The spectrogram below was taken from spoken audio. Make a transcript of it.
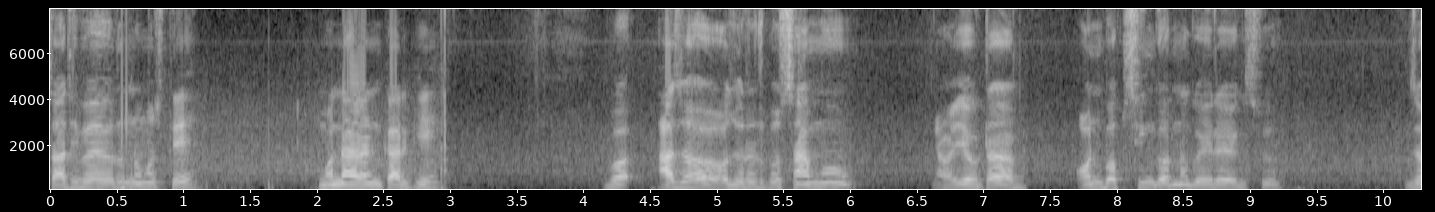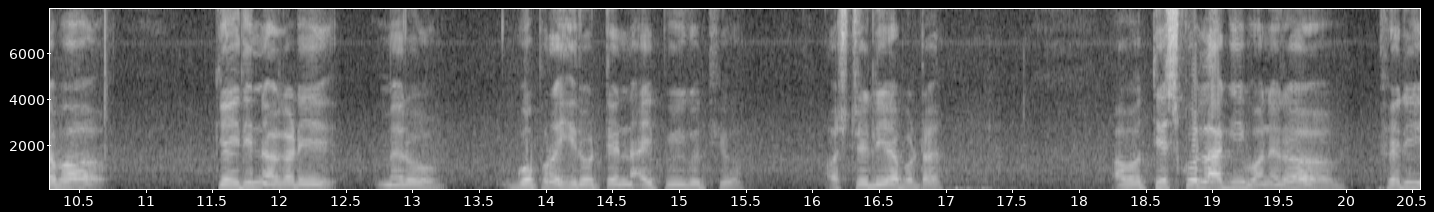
साथीभाइहरू नमस्ते। म नारायण कार्की। अब आज हजुरहरूको सामु एउटा अनबक्सिङ गर्न गइरहेको छु। जब केही दिन अगाडि मेरो गोप्रो हिरो टेन आइपुगेको थियो अस्ट्रेलियाबाट। अब त्यसको लागि भनेर फेरि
